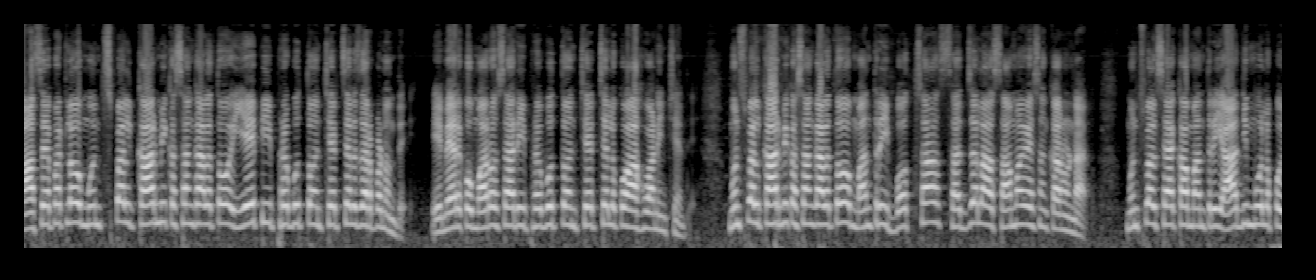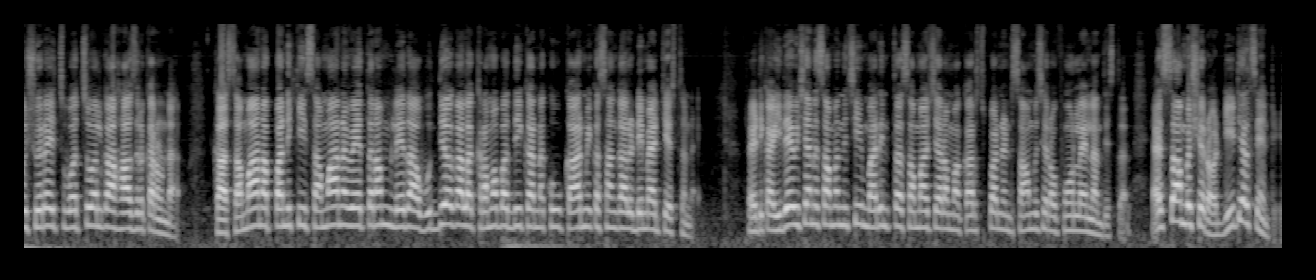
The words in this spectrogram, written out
కాసేపట్లో మున్సిపల్ కార్మిక సంఘాలతో ఏపీ ప్రభుత్వం చర్చలు జరపనుంది. ఈ మేరకు మరోసారి ప్రభుత్వం చర్చలకు ఆహ్వానించింది. మున్సిపల్ కార్మిక సంఘాలతో మంత్రి బొత్స సజ్జల సమావేశం కానున్నారు. మున్సిపల్ శాఖ మంత్రి ఆదిమూలపు సురేష్ వర్చువల్గా హాజరు కానున్నారు ఇక సమాన పనికి సమాన వేతనం లేదా ఉద్యోగాల క్రమబద్ధీకరణకు కార్మిక సంఘాలు డిమాండ్ చేస్తున్నాయి. రైట్ ఇక ఇదే విషయానికి సంబంధించి మరింత సమాచారం మా కరస్పాండెంట్ సాంబశివరావు ఫోన్ లైన్లో అందిస్తారు. ఎస్ సాంబశివరావు డీటెయిల్స్ ఏంటి?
